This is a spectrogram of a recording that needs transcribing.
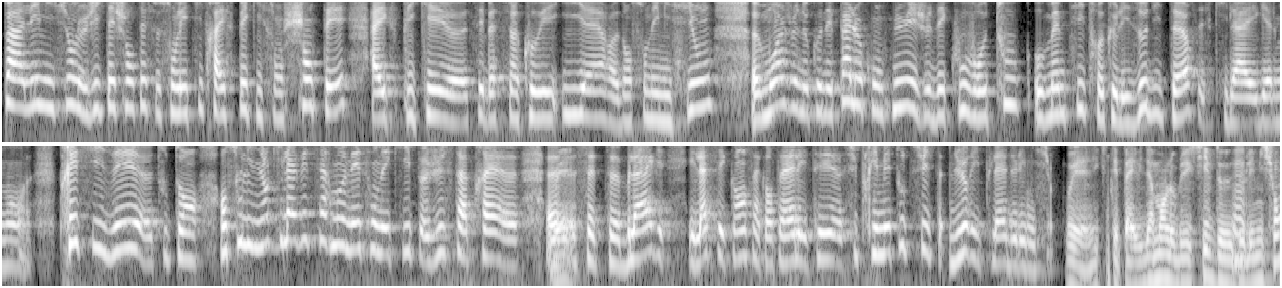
pas l'émission, le JT chanté, ce sont les titres AFP qui sont chantés, a expliqué euh, Sébastien Coé hier euh, dans son émission. Moi, je ne connais pas le contenu et je découvre tout au même titre que les auditeurs. C'est ce qu'il a également précisé, tout en, en soulignant qu'il avait sermonné son équipe juste après Oui. cette blague. Et la séquence a quant à elle été supprimée tout de suite du replay de l'émission. Oui, ce n'était pas évidemment l'objectif de, de Mm. l'émission.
